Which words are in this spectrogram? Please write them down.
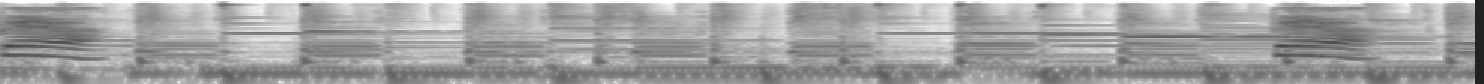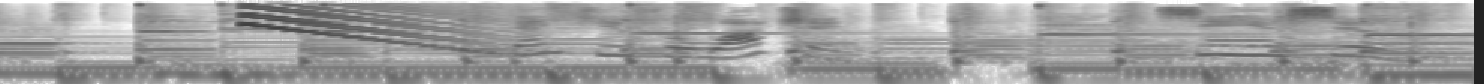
Bear Bear Thank you for watching. See you soon.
